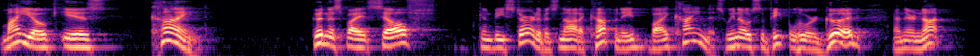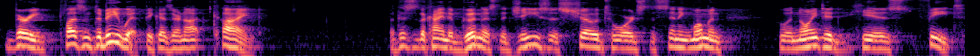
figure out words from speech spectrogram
my yoke is kind. Goodness by itself can be stern if it's not accompanied by kindness. We know some people who are good and they're not very pleasant to be with because they're not kind. But this is the kind of goodness that Jesus showed towards the sinning woman who anointed his feet.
